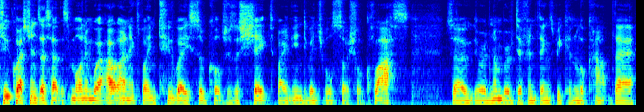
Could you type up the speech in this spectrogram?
Two questions I set this morning were outline and explain two ways subcultures are shaped by an individual social class. So there are a number of different things we can look at there.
